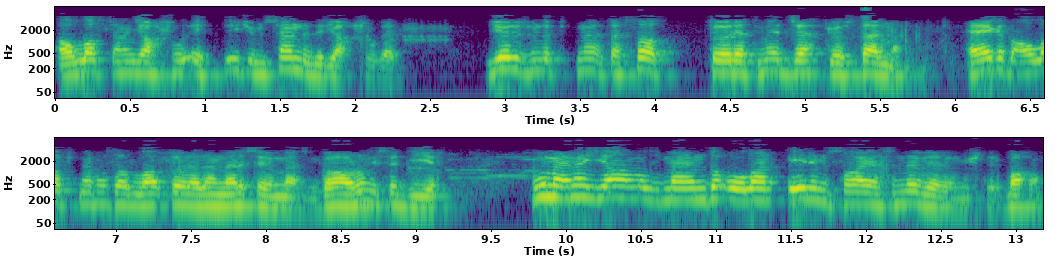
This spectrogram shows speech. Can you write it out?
Allah sənə yaxşılıq etdiyi kimi sən də bir yaxşılıq et. Yer üzündə fitnə, fəsad törətməyə cəhd göstərmə. Həqiqət Allah fitnə fəsadları törədənləri sevməz. Qarun isə deyir, bu mənə yalnız məndə olan elm sayəsində verilmişdir. Baxın,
